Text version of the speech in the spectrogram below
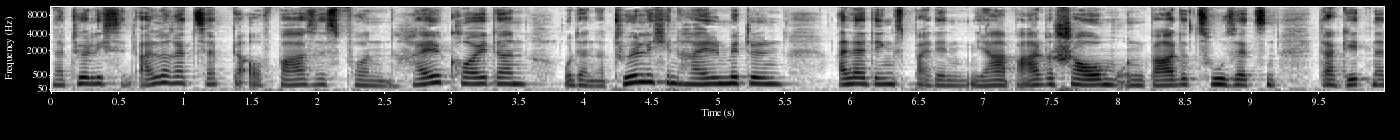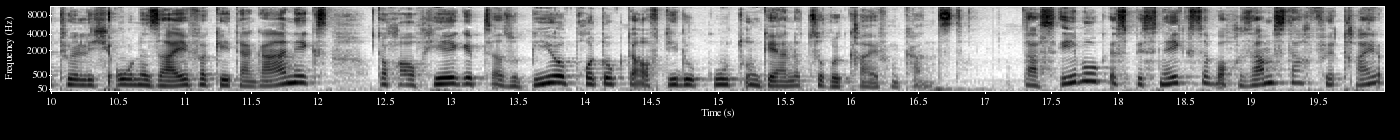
Natürlich sind alle Rezepte auf Basis von Heilkräutern oder natürlichen Heilmitteln. Allerdings bei den ja, Badeschaum und Badezusätzen, da geht natürlich ohne Seife geht da gar nichts. Doch auch hier gibt es also Bioprodukte, auf die du gut und gerne zurückgreifen kannst. Das E-Book ist bis nächste Woche Samstag für 3,49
